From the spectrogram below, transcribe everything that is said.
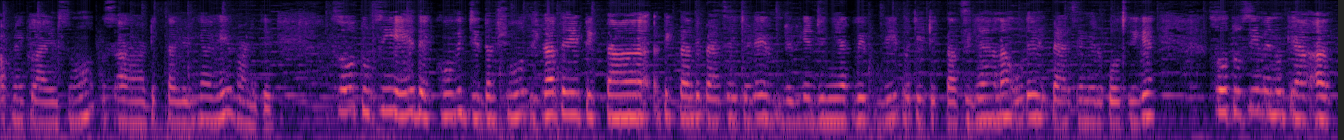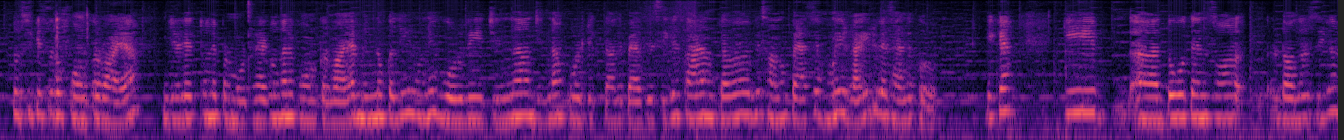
ਆਪਣੇ ਕਲਾਇੰਟਸ ਨੂੰ ਟਿਕਟਾਂ ਜਿਹੜੀਆਂ ਇਹ ਵੰਡ ਕੇ। ਸੋ ਤੁਸੀਂ ਇਹ ਦੇਖੋ ਵੀ ਜਿੱਦਾਂ ਸ਼ੋ ਸੀਗਾ ਤੇ ਟਿਕਟਾਂ ਟਿਕਟਾਂ ਦੇ ਪੈਸੇ ਜਿਹੜੇ, ਜਿਹੜੀਆਂ ਜਿੰਨੀਆਂ ਵੀ 20 25 ਟਿਕਟਾਂ ਸੀਗੀਆਂ, ਹਨਾ, ਉਹਦੇ ਪੈਸੇ ਮੇਰੇ ਕੋਲ ਸੀਗੇ। ਸੋ ਤੁਸੀਂ ਮੈਨੂੰ ਕਿਹਾ ਤੁਸੀਂ ਕਿਸੇ ਨੂੰ ਫੋਨ ਕਰਵਾਇਆ, ਜਿਹੜੇ ਇੱਥੋਂ ਦੇ ਪ੍ਰਮੋਟਰ ਹੈਗੇ, ਉਹਨਾਂ ਨੇ ਫੋਨ ਕਰਵਾਇਆ। ਮੈਨੂੰ ਕਦੀ ਉਹਨੇ ਹੋਰ ਵੀ ਜਿੰਨਾ ਜਿੰਨਾ ਕੋਲ ਟਿਕਟਾਂ ਦੇ ਪੈਸੇ ਸੀਗੇ, ਸਾਰਿਆਂ ਨੂੰ ਕਿਹਾ ਵੀ ਸਾਨੂੰ ਪੈਸੇ ਹੁਣੇ ਰਾਈਟ ਵੇ ਸੈਂਡ ਕਰੋ। ਠੀਕ ਹੈ? ਕਿ 2-300 ਡਾਲਰ ਸੀਗਾ।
